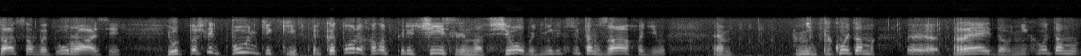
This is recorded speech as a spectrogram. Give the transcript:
засоби у разі. И вот пошли пунктики, при которых оно перечислено, все, никаких там заходів, эм, никакой там э, рейдов, никакой там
